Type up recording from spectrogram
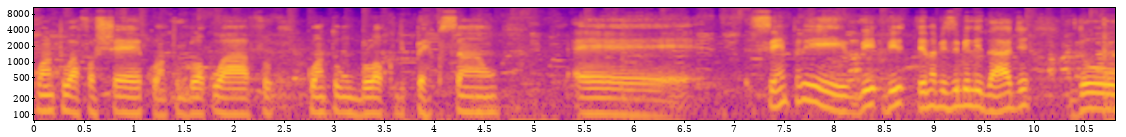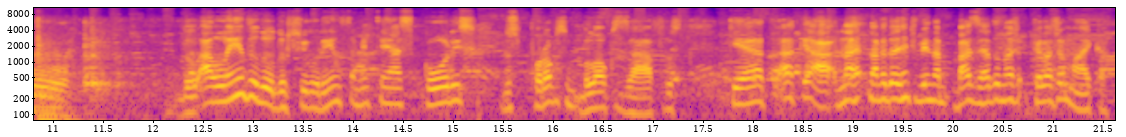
quanto afoxé, quanto um bloco afro, quanto um bloco de percussão, é, sempre vi, vi, tendo a visibilidade do, do além do, dos figurinos, também tem as cores dos próprios blocos afros que é a, a, na, na, verdade a gente vem na, baseado na, pela Jamaica.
